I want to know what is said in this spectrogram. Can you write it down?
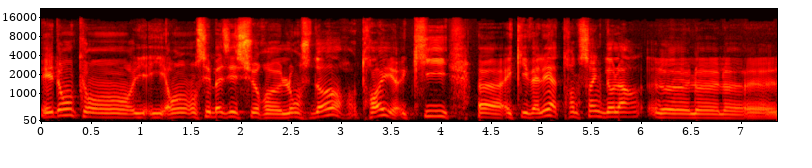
Et donc, on, s'est basé sur l'once d'or, Troy, qui équivalait à 35 dollars, le,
